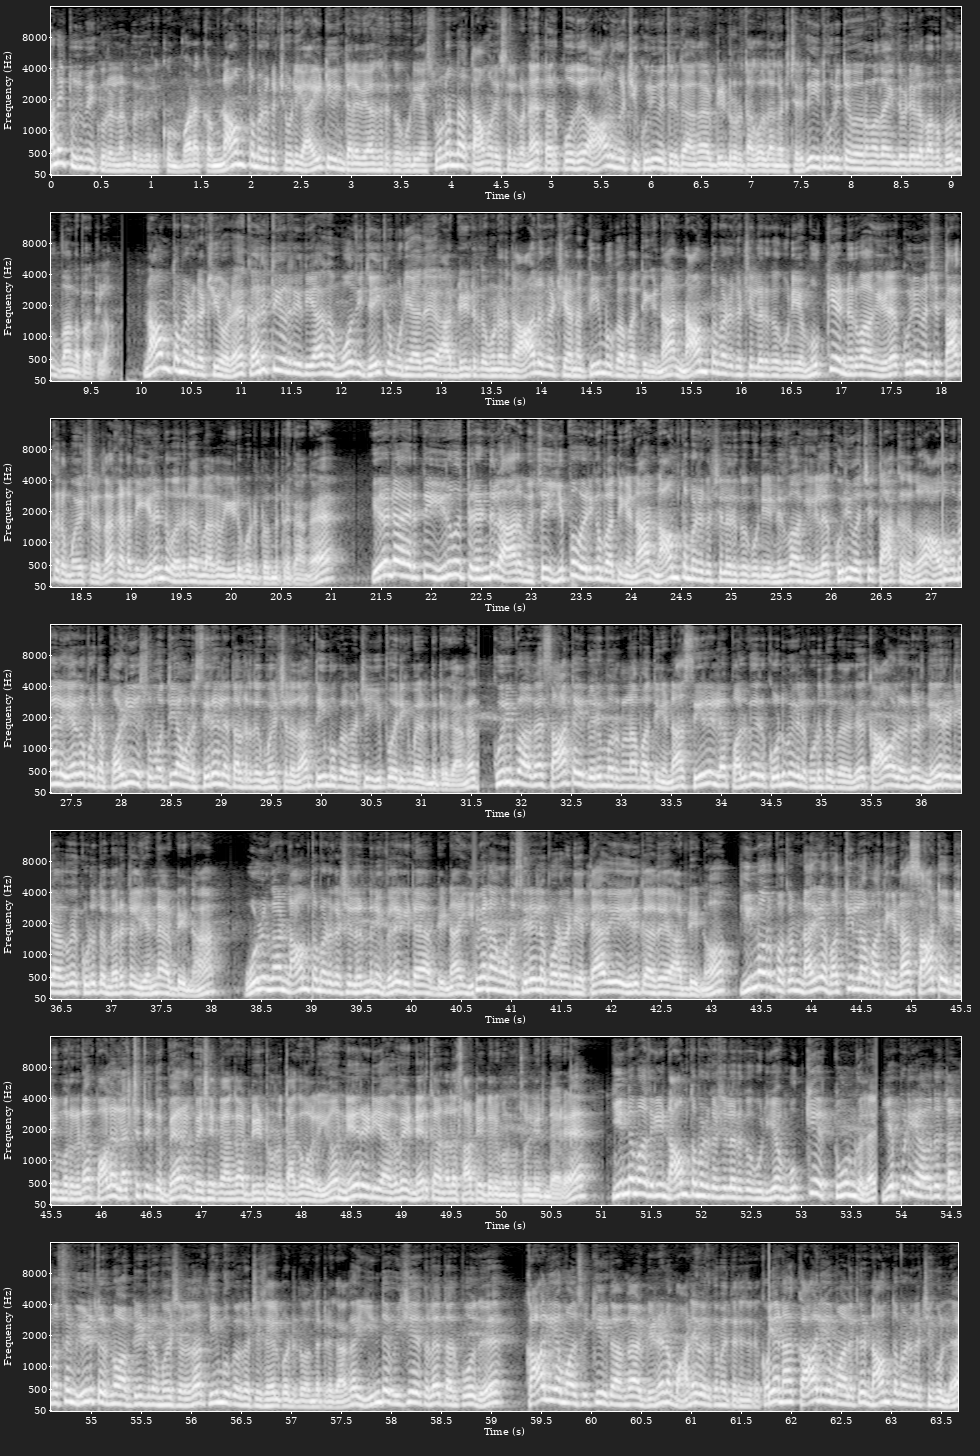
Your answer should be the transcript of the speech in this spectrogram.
அனைத்து உரிமை குரல் நண்பர்களுக்கும் வணக்கம். நாம் தமிழ் கட்சியுடைய ஐடிவிங் தலைவியாக இருக்கக்கூடிய சுனந்தா தாமரை செல்வனை தற்போது ஆளுங்கட்சி குறிவைத்திருக்காங்க அப்படின்ற ஒரு தகவல் தான் கிடைச்சிருக்கு. இது குறித்த விவரங்கள் தான் இந்த வீடியோவில் பார்க்க போகிறோம் வாங்க பார்க்கலாம். நாம் தமிழ் கட்சியோட கருத்தியல் ரீதியாக மோதி ஜெயிக்க முடியாது அப்படின்றத உணர்ந்த ஆளுங்கட்சியான திமுக பார்த்தீங்கன்னா நாம் தமிழ் கட்சியில் இருக்கக்கூடிய முக்கிய நிர்வாகிகளை குறி வச்சு தாக்குற முயற்சியில் தான் கடந்த இரண்டு வருடங்களாக ஈடுபட்டு வந்துட்டு இருக்காங்க. இரண்டாயிரத்தி இருபத்தி ரெண்டில் ஆரம்பித்து இப்போ வரைக்கும் பார்த்தீங்கன்னா நாம் தமிழ் கட்சியில் இருக்கக்கூடிய நிர்வாகிகளை குறி வச்சு தாக்குறதும் அவங்க மேலே ஏகப்பட்ட பழியை சுமத்தி அவங்கள சிறையில் தள்ளுறதுக்கு முயற்சியில் தான் திமுக கட்சி இப்போ வரைக்கும் இருந்துட்டு இருக்காங்க. குறிப்பாக சாட்டை துறைமுறைகள்லாம் பார்த்தீங்கன்னா சிறையில் பல்வேறு கொடுமைகளை கொடுத்த பிறகு காவலர்கள் நேரடியாகவே கொடுத்த மிரட்டல் என்ன அப்படின்னா ஒழுங்கா நாம் தமிழ் கட்சியிலிருந்து நீ விலகிட்ட அப்படின்னா இனிமே நாங்கள் உன்னை சிறையில் போட வேண்டிய தேவையே இருக்காது அப்படின்னும் இன்னொரு பக்கம் நிறைய வக்கீல்லாம் பார்த்தீங்கன்னா சாட்டை துறைமுருகனை பல லட்சத்திற்கு பேரம் பேசியிருக்காங்க அப்படின்ற ஒரு தகவலையும் நேரடியாகவே நேர்காணல சாட்டை துறைமுருகன் சொல்லியிருந்தாரு. இந்த மாதிரி நாம் தமிழ் கட்சியில் இருக்கக்கூடிய முக்கிய தூண்களை எப்படியாவது தன்வசம் இழுத்துடணும் அப்படின்ற முயற்சியில் தான் திமுக கட்சி செயல்பட்டு வந்துட்டு இருக்காங்க. இந்த விஷயத்தில் தற்போது காளியம்மாள் சிக்கியிருக்காங்க அப்படின்னு நம்ம அனைவருக்குமே தெரிஞ்சிருக்கும். ஏன்னா காளியம்மாளுக்கு நாம் தமிழ் கட்சிக்குள்ள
